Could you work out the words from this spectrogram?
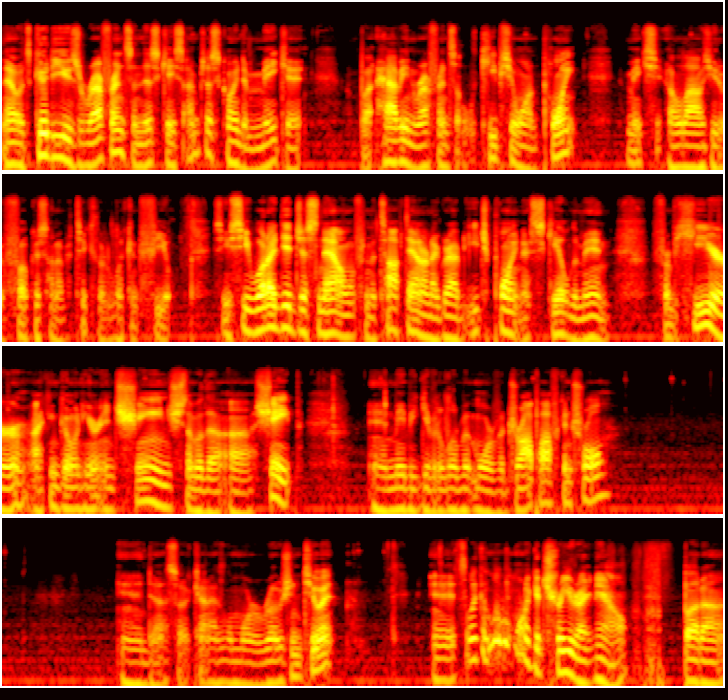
Now, it's good to use a reference. In this case, I'm just going to make it but having reference keeps you on point makes you, allows you to focus on a particular look and feel. So you see what I did just now, I went from the top down and I grabbed each point and I scaled them in. From here, I can go in here and change some of the uh, shape and maybe give it a little bit more of a drop-off control. And uh, so it kind of has a little more erosion to it. And it's looking a little bit more like a tree right now, but uh,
